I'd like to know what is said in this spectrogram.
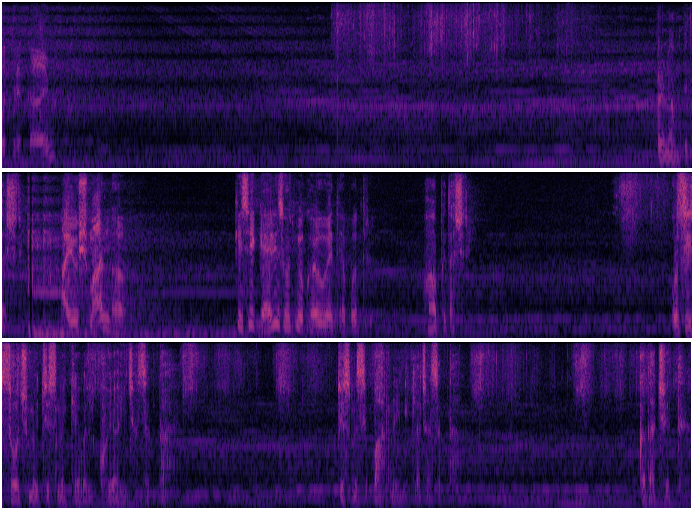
पुत्र कर्ण प्रणाम पिताश्री। आयुष्मान भव। किसी गहरी सोच में खोए हुए थे पुत्र? हाँ पिताश्री। उसी सोच में जिसमें केवल खोया ही जा सकता है जिसमें से बाहर नहीं निकला जा सकता। कदाचित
